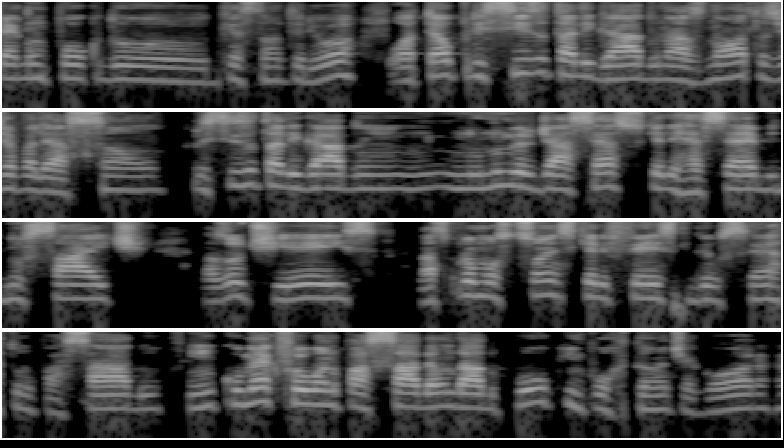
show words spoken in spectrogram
pega um pouco do questão anterior, o hotel precisa estar ligado nas notas de avaliação, precisa estar ligado em, no número de acessos que ele recebe no site, nas OTAs, nas promoções que ele fez que deu certo no passado. Em como é que foi o ano passado é um dado pouco importante agora.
